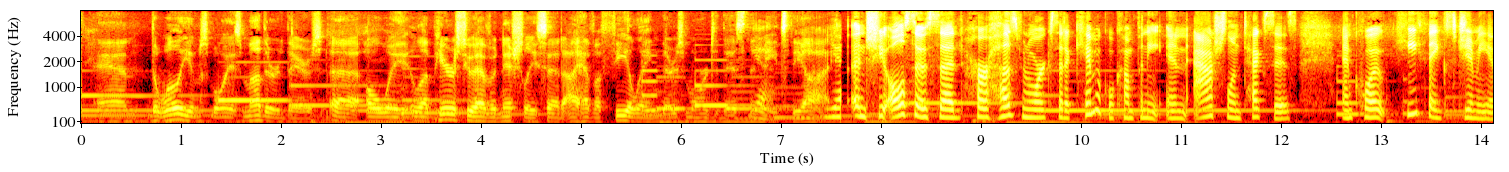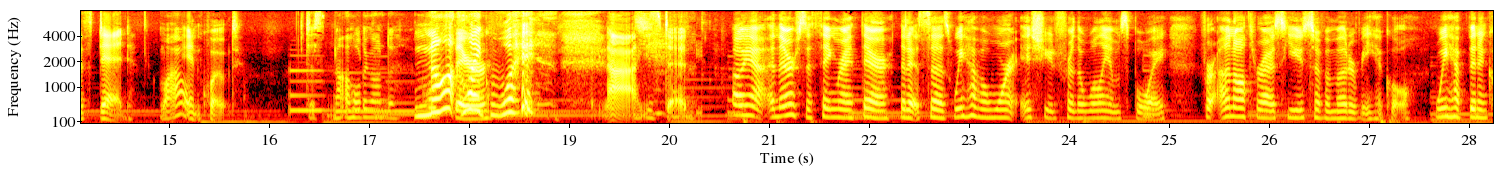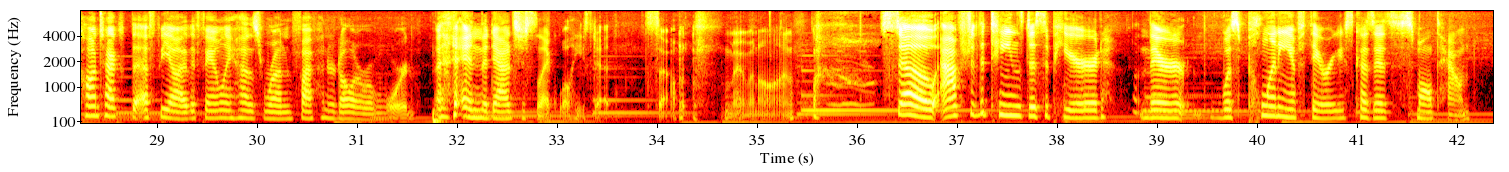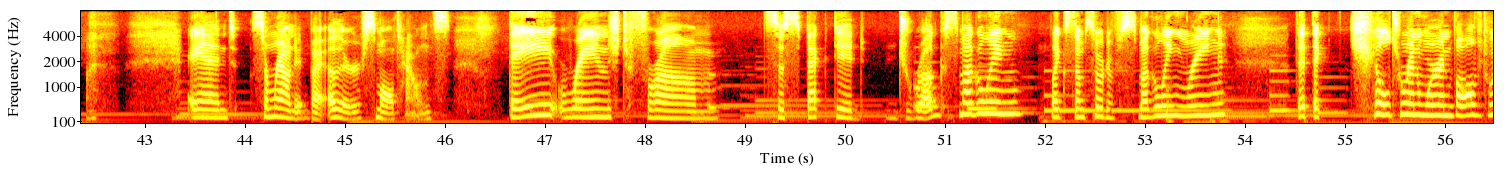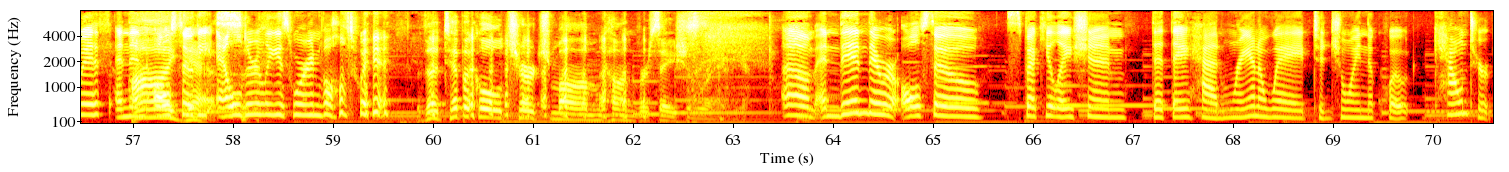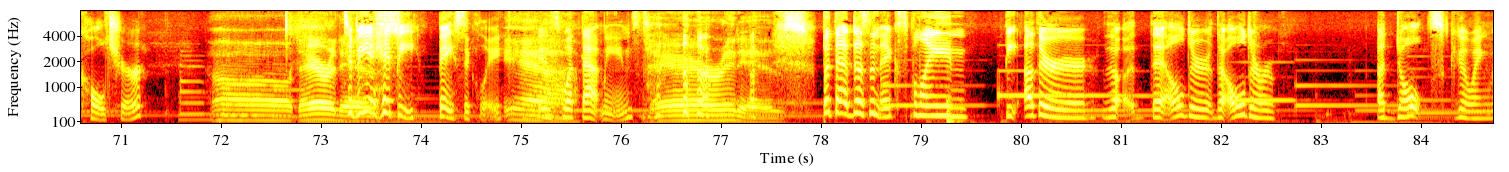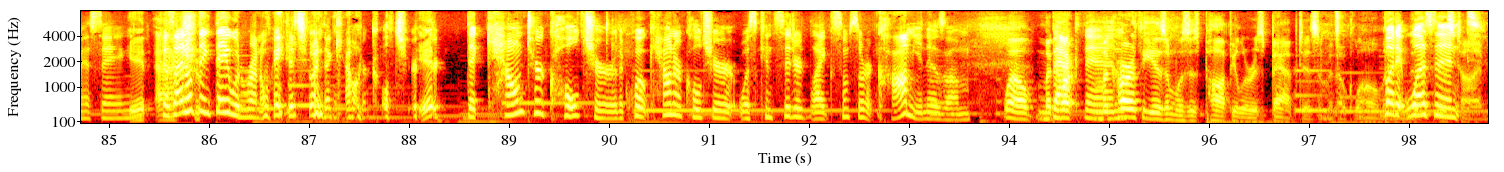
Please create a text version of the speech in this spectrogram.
And the Williams boy's mother, there's uh, always appears to have initially said, "I have a feeling there's more to this than Yeah. meets the eye." Yeah. And she also said her husband works at a chemical company in Ashland, Texas, and quote, he thinks Jimmy is dead. Wow. End quote. Just not holding on to. hope Not there. like what? Nah, he's dead. Oh yeah, and there's the thing right there that it says we have a warrant issued for the Williams boy for unauthorized use of a motor vehicle. We have been in contact with the FBI. The family has run $500 reward, and the dad's just like, well, he's dead. So, moving on. so after the teens disappeared, there was plenty of theories because it's a small town and surrounded by other small towns. They ranged from suspected drug smuggling, like some sort of smuggling ring that the children were involved with, and then Ah, also yes. the elderlies were involved with. The typical church mom conversation ring. Um, and then there were also speculation that they had ran away to join the quote counterculture Oh, there it is. to be a hippie, basically, is what that means. There it is. But that doesn't explain the other the the older the older adults going missing It because I don't think they would run away to join the counterculture. It- the counterculture, the quote counterculture, was considered like some sort of communism, Well, Back then. McCarthyism was as popular as baptism in Oklahoma, but it wasn't.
